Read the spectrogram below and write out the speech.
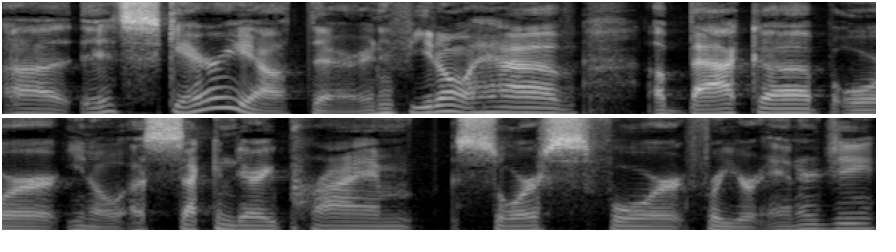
uh, it's scary out there. And if you don't have a backup or you know a secondary prime source for for your energy,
